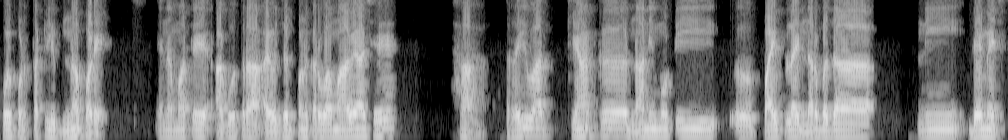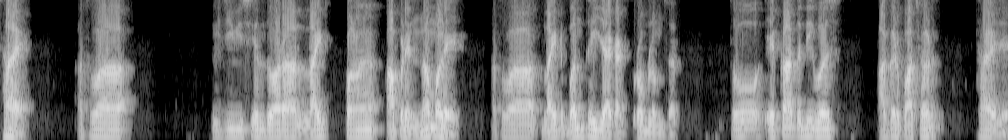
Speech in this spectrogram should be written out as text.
કોઈ પણ તકલીફ ન પડે એના માટે આગોતરા આયોજન પણ કરવામાં આવ્યા છે. હા, રહી વાત ક્યાંક નાની મોટી પાઇપલાઇન નર્મદાની ડેમેજ થાય અથવા પીજીવીસીએલ દ્વારા લાઇટ પણ આપણે ન મળે અથવા લાઇટ બંધ થઈ જાય કાંઈક પ્રોબ્લેમસર તો એકાદ દિવસ આગળ પાછળ થાય છે.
